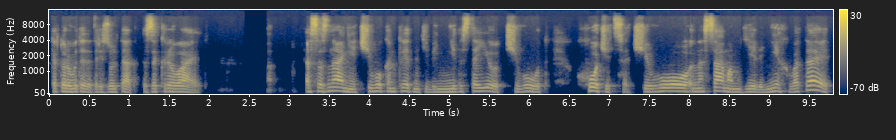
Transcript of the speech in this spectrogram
которую вот этот результат закрывает, осознание, чего конкретно тебе не достает, чего вот хочется, чего на самом деле не хватает,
